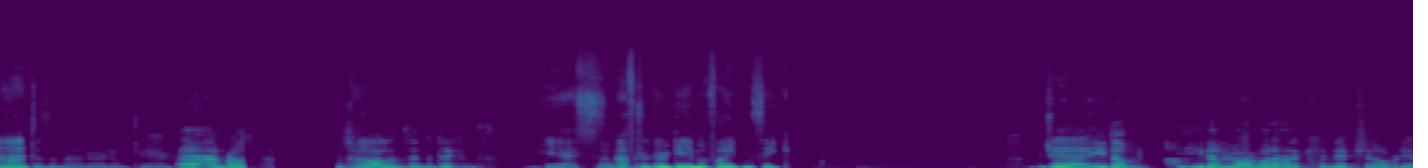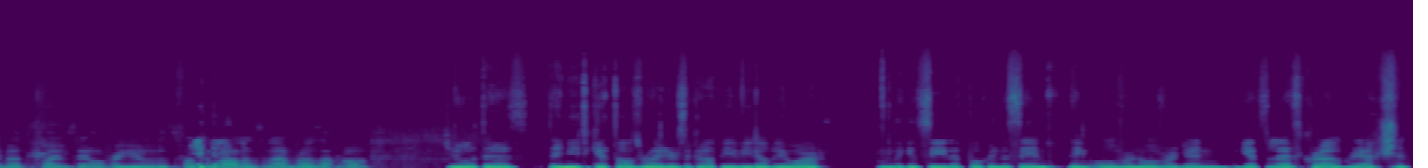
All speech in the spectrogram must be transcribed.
Ah, it doesn't matter. I don't care. Uh, Ambrose. Oh. Rollins in the Dickens. Yes. After it. their game of hide and seek. Which Yeah, EW, Um, EWR would have had a conniption over the amount of times they overused fucking Yeah. Rollins and Ambrose on Raw. Do you know what that is? They need to get those writers a copy of EWR, and they can see that booking the same thing over and over again gets less crowd reaction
